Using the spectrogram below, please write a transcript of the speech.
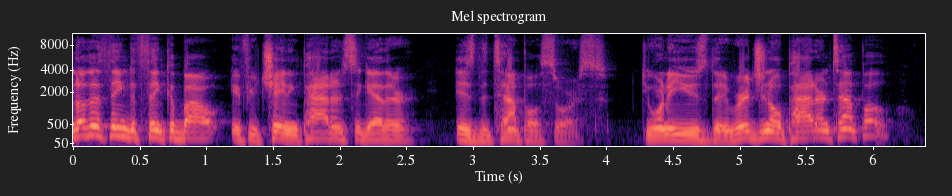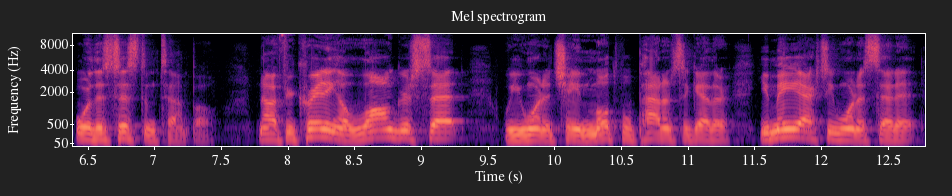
Another thing to think about if you're chaining patterns together is the tempo source. Do you want to use the original pattern tempo or the system tempo? Now, if you're creating a longer set where you want to chain multiple patterns together, you may actually want to set it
